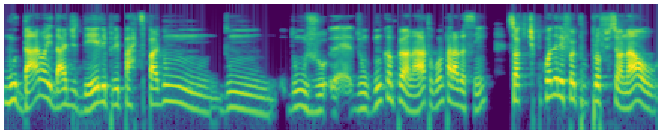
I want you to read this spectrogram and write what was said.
Mudaram a idade dele pra ele participar de um. de um. de um, jo- eh, de algum campeonato, alguma parada assim. Só que, tipo, quando ele foi pro profissional,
